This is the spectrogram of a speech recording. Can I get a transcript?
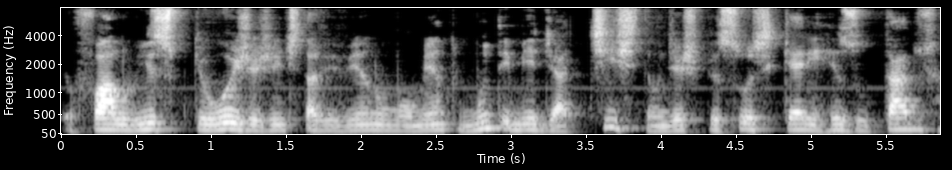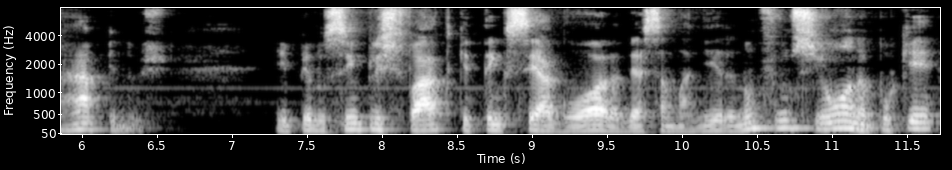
Eu falo isso porque hoje a gente está vivendo um momento muito imediatista, onde as pessoas querem resultados rápidos. E pelo simples fato que tem que ser agora, dessa maneira, não funciona, porque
